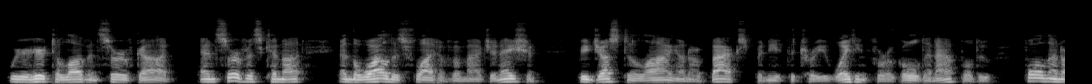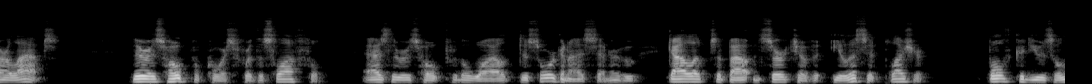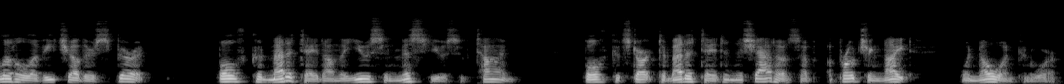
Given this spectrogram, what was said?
We are here to love and serve God, and service cannot, in the wildest flight of imagination, be just in lying on our backs beneath the tree waiting for a golden apple to fall in our laps. There is hope, of course, for the slothful as there is hope for the wild, disorganized sinner who gallops about in search of illicit pleasure. Both could use a little of each other's spirit. Both could meditate on the use and misuse of time. Both could start to meditate in the shadows of approaching night when no one can work.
